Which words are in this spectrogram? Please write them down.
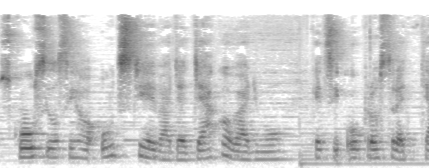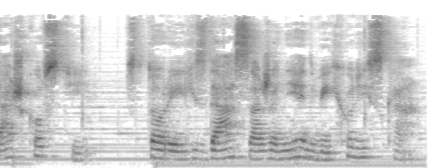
Skúsil si ho uctievať a ďakovať mu, keď si uprostred ťažkostí, z ktorých zdá sa, že nie je východiska.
